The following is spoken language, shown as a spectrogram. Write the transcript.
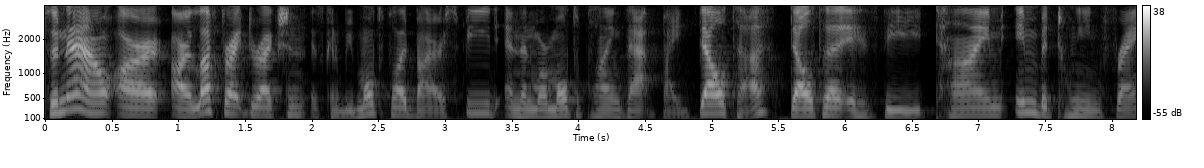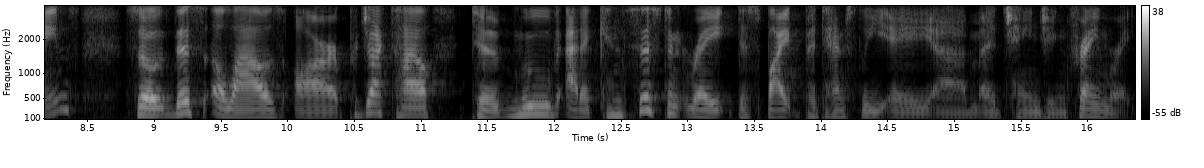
so now our, our left-right direction is going to be multiplied by our speed, and then we're multiplying that by delta. Delta is the time in between frames. So this allows our projectile to move at a consistent rate despite potentially a, um, a changing frame rate.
